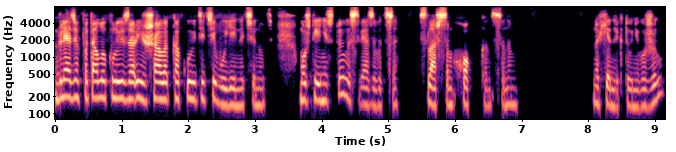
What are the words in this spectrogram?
Глядя в потолок, Луиза решала, какую тетиву ей натянуть. Может, ей не стоило связываться с Ларсом Хоккансоном. Но Хенрик-то у него жил.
